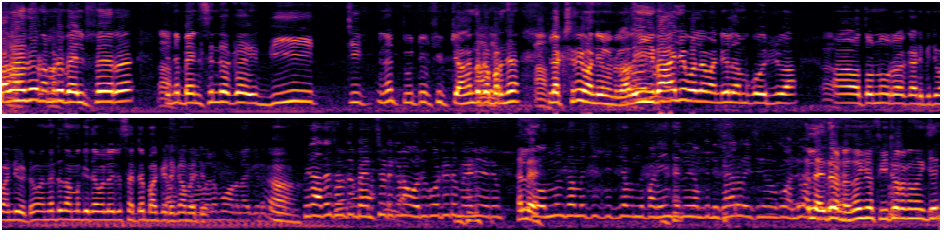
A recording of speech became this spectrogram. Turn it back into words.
അതായത് നമ്മുടെ വെൽഫെയർ പിന്നെ ബെൻസിന്റെ ഒക്കെ വി ടു ടു ഫിഫ്റ്റി അങ്ങനത്തെ ഒക്കെ പറഞ്ഞ ലക്ഷറി വണ്ടികളുണ്ട് അത് ഈ വാല്യൂ പോലെ വണ്ടികൾ നമുക്ക് ഒരു രൂപ തൊണ്ണൂറ് രൂപ അടിപ്പിച്ച് അടുപ്പിച്ച് വണ്ടി കിട്ടും. എന്നിട്ട് നമുക്ക് ഇതേപോലെ ഒരു സെറ്റപ്പ് ആക്കി എടുക്കാൻ പറ്റും. പിന്നെ അതേ സമയത്ത് ബെൻസ് എടുക്കണം ഒരു കോടിയുടെ മേളിൽ വരും. അല്ലേ? ഇത് ഒന്നും സംബന്ധിച്ച് തിരിച്ച പണിയും നമുക്ക് നിസാര പൈസ നമുക്ക് വണ്ടി അല്ല? ഇത് കണ്ടോ? നോക്കിയാ? സീറ്റ് ഇറങ്ങുന്ന നോക്കിയേ?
